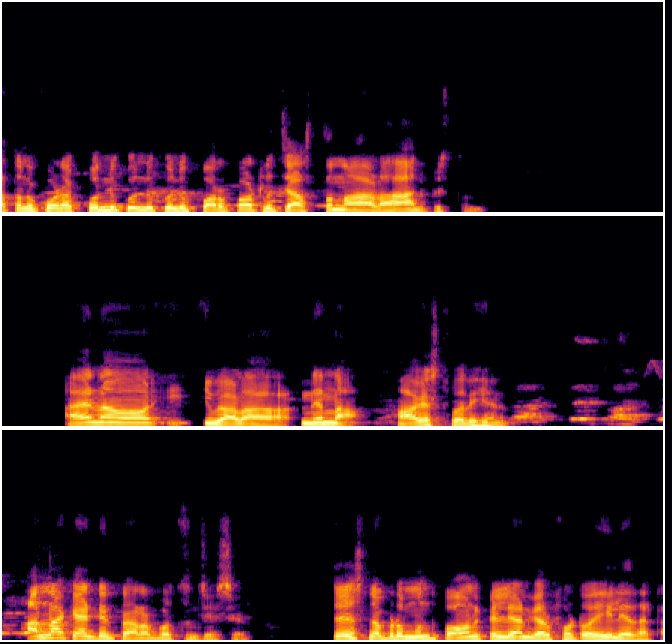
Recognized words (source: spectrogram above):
అతను కూడా కొన్ని కొన్ని కొన్ని పొరపాట్లు చేస్తున్నాడా అనిపిస్తుంది. ఆయన ఇవాళ నిన్న ఆగస్ట్ పదిహేను అన్నా క్యాంటీన్ ప్రారంభోత్సవం చేశాడు. చేసినప్పుడు ముందు పవన్ కళ్యాణ్ గారు ఫోటో వేయలేదట.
